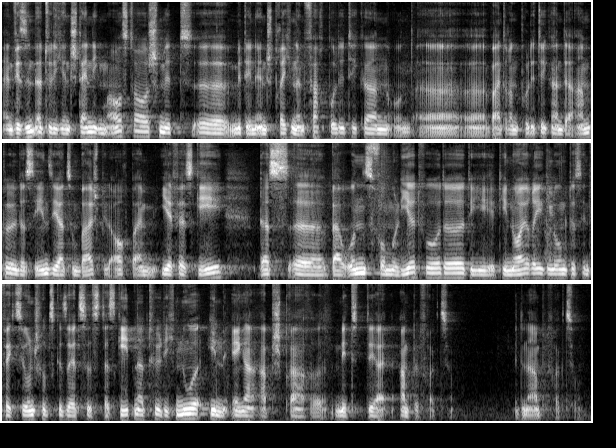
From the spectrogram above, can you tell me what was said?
Nein, wir sind natürlich in ständigem Austausch mit, äh, mit den entsprechenden Fachpolitikern und äh, äh weiteren Politikern der Ampel. Das sehen Sie ja zum Beispiel auch beim IFSG, das äh, bei uns formuliert wurde, die, die Neuregelung des Infektionsschutzgesetzes. Das geht natürlich nur in enger Absprache mit der Ampelfraktion, mit den Ampelfraktionen.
